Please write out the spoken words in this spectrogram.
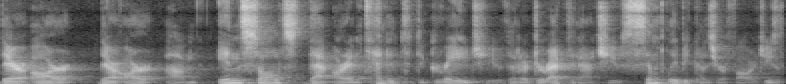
there are there are um, insults that are intended to degrade you, that are directed at you simply because you're a follower of Jesus.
